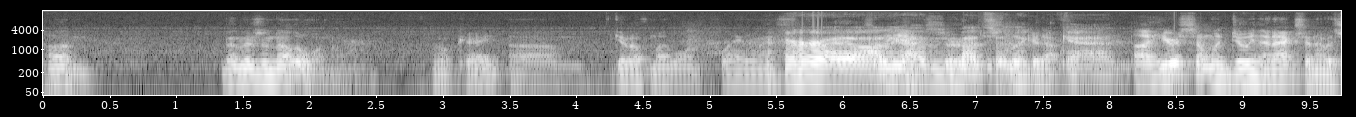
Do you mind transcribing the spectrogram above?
ton. Then there's another one. Okay. Um, Get off my lawn playlist. right on. So, yeah, I'm sir, just look look it up. Uh, here's someone doing that accent I was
